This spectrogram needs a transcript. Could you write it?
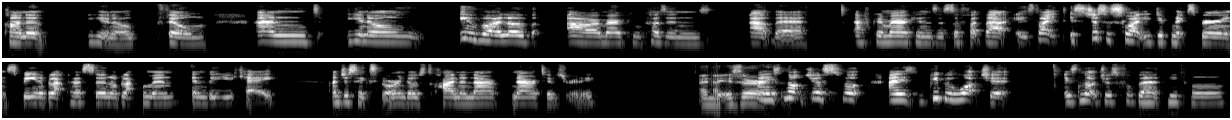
kind of you know film, and you know even though I love our American cousins out there, African Americans and stuff like that, it's like it's just a slightly different experience being a black person or black woman in the UK, and just exploring those kind of nar- narratives really. And is there And it's not just for and it's people watch it. It's not just for black people.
